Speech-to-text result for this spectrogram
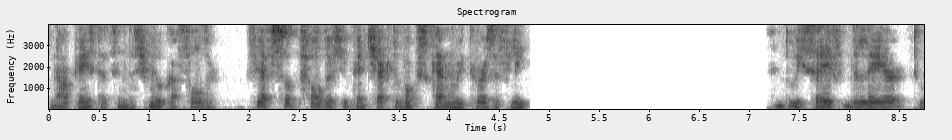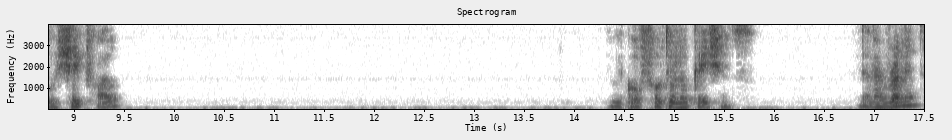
In our case that's in the Schmilka folder. If you have subfolders, you can check the box scan recursively. And we save the layer to a shapefile. We call photo locations. Then I run it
